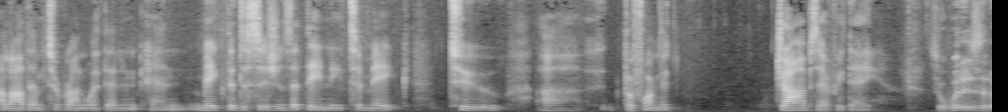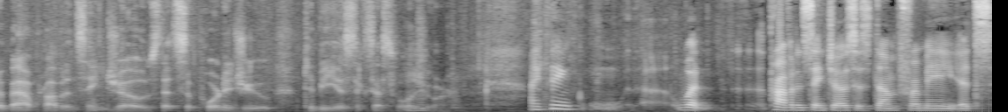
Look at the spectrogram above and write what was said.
allow them to run with it and, and make the decisions that they need to make to uh, perform the jobs every day. So, what is it about Providence St. Joe's that supported you to be as successful as you are? I think what Providence St. Joe's has done for me, it's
